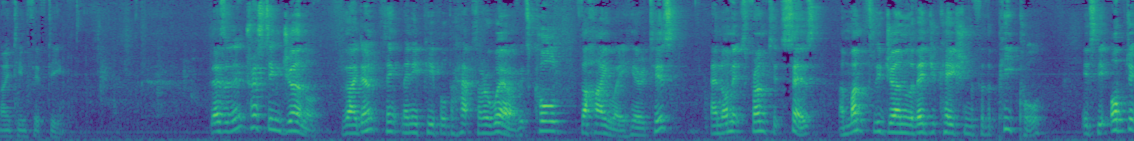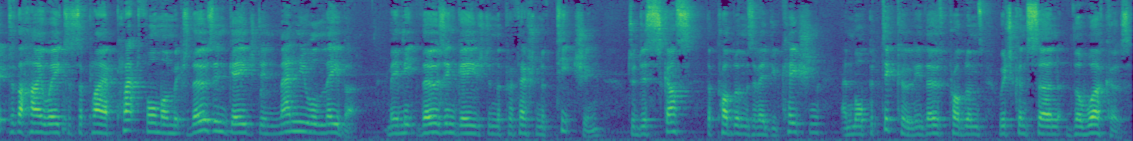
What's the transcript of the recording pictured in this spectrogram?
1915. There's an interesting journal that I don't think many people perhaps are aware of. It's called The Highway. Here it is. And on its front it says, a monthly journal of education for the people. It's the object of the highway to supply a platform on which those engaged in manual labour may meet those engaged in the profession of teaching to discuss the problems of education and more particularly those problems which concern the workers.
